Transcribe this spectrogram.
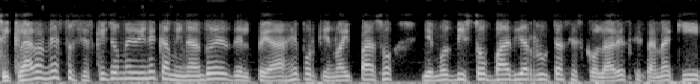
Sí, claro, Néstor, si es que yo me vine caminando desde el peaje porque no hay paso y hemos visto varias rutas escolares que están aquí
